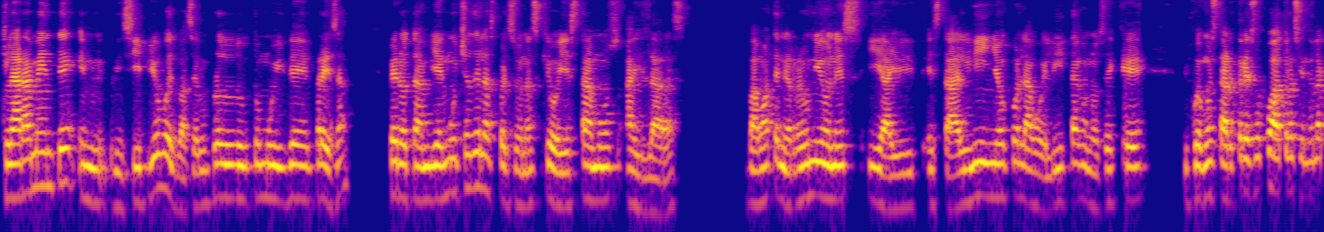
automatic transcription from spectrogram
Claramente, en principio, pues va a ser un producto muy de empresa, pero también muchas de las personas que hoy estamos aisladas, vamos a tener reuniones y ahí está el niño con la abuelita, con no sé qué, y podemos estar tres o cuatro haciendo la,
